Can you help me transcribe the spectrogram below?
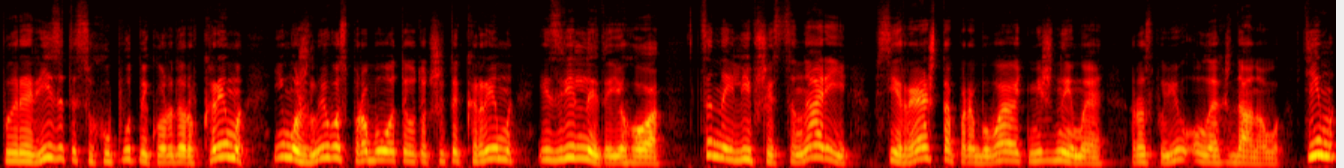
перерізати сухопутний коридор в Крим і, можливо, спробувати оточити Крим і звільнити його. Це найліпший сценарій. Всі решта перебувають між ними, розповів Олег Жданов. Втім,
